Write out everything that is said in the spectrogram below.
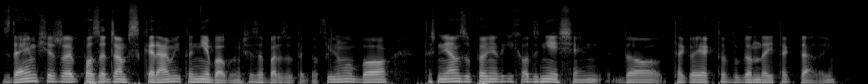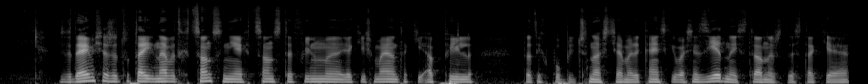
zdaje mi się, że poza jumpscarami to nie bałbym się za bardzo tego filmu, bo też nie mam zupełnie takich odniesień do tego, jak to wygląda i tak dalej. Wydaje mi się, że tutaj nawet chcąc, nie chcąc, te filmy jakieś mają taki appeal do tych publiczności amerykańskich właśnie z jednej strony, że to jest takie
